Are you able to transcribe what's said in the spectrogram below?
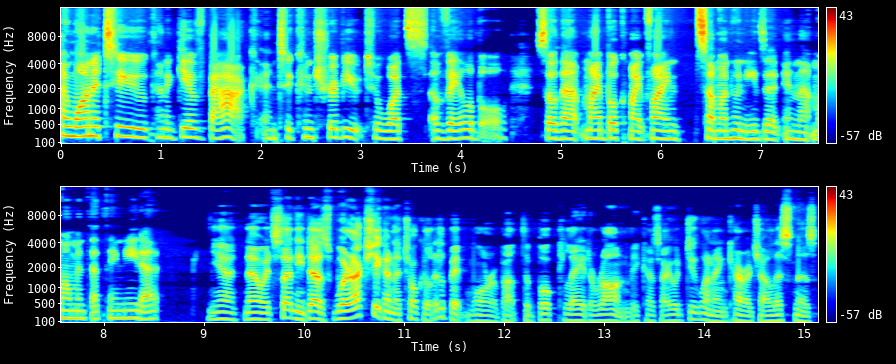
I wanted to kind of give back and to contribute to what's available so that my book might find someone who needs it in that moment that they need it. Yeah, no, it certainly does. We're actually going to talk a little bit more about the book later on because I do want to encourage our listeners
